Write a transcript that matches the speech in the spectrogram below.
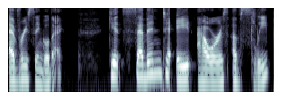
every single day. Get seven to eight hours of sleep,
